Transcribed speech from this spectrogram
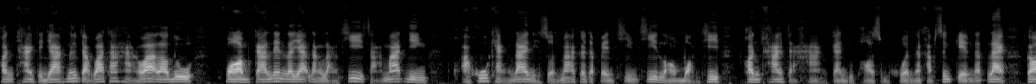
ค่อนข้างจะยากเนื่องจากว่าถ้าหากว่าเราดูฟอร์มการเล่นระยะหลังๆ ที่สามารถยิง อาคู่แข่งได้เนี่ยส่วนมากก็จะเป็นทีมที่ลองบอลที่ค่อนข้างจะห่างกันอยู่พอสมควรนะครับ ซึ่งเกมนัดแรกก็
